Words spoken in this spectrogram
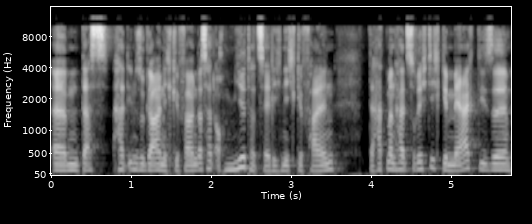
ähm, das hat ihm so gar nicht gefallen. Das hat auch mir tatsächlich nicht gefallen. Da hat man halt so richtig gemerkt, diese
